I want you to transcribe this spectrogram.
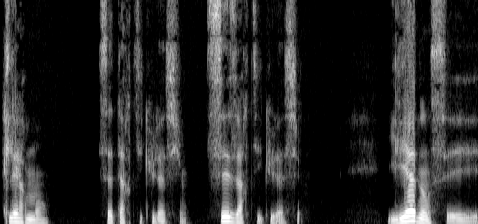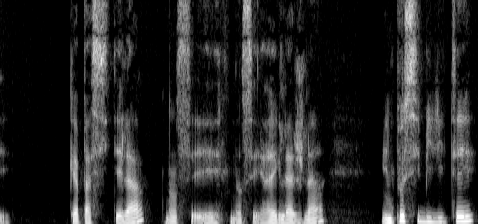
clairement cette articulation, ces articulations. Il y a dans ces capacités-là, dans ces, dans ces réglages-là, une possibilité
